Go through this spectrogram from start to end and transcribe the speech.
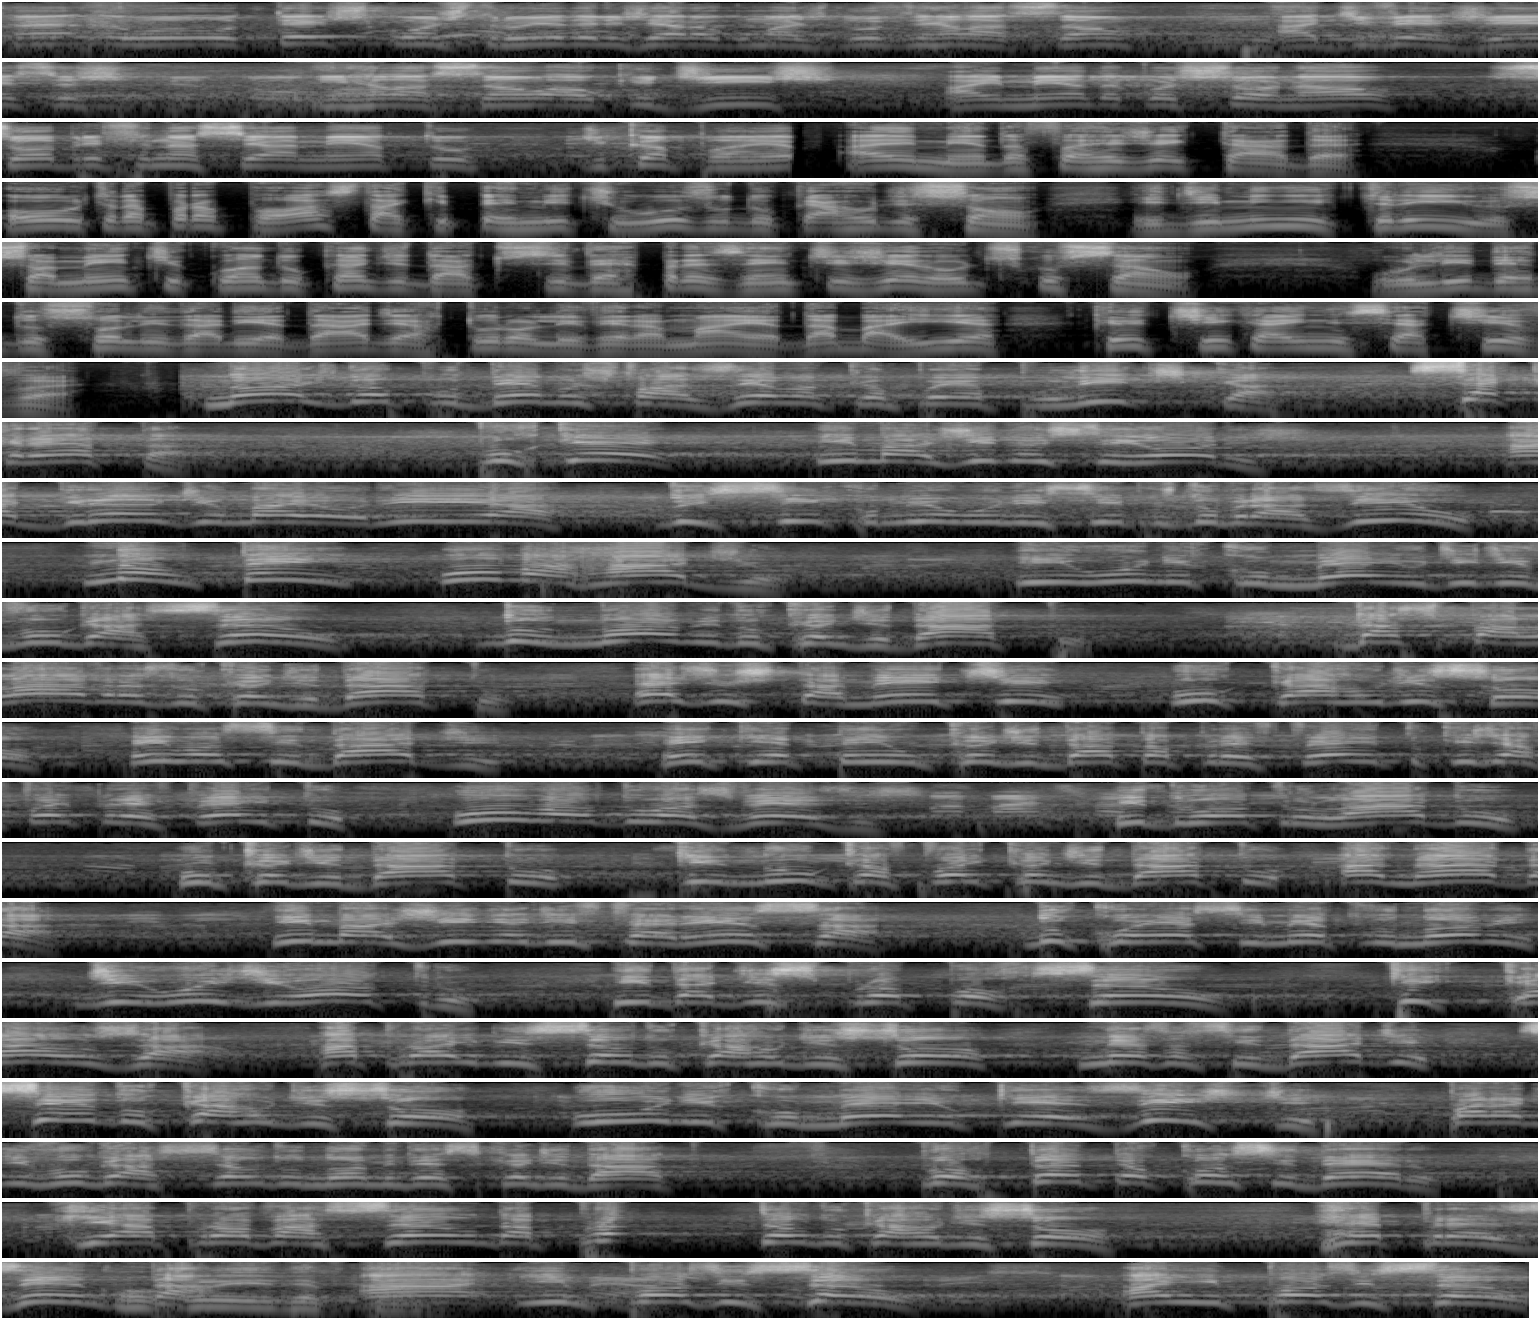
né, o, o, texto construído ele gera algumas dúvidas em relação a divergências em relação ao que diz a emenda constitucional sobre financiamento de campanha. A emenda foi rejeitada. Outra proposta, a que permite o uso do carro de som e de mini-trios somente quando o candidato estiver presente, gerou discussão. O líder do Solidariedade, Arthur Oliveira Maia, da Bahia, critica a iniciativa. Nós não podemos fazer uma campanha política secreta, porque, imaginem os senhores, a grande maioria dos 5 mil municípios do Brasil não tem uma rádio e o único meio de divulgação do nome do candidato das palavras do candidato é justamente o carro de som. Em uma cidade em que tem um candidato a prefeito que já foi prefeito uma ou duas vezes, e do outro lado, um candidato que nunca foi candidato a nada. Imagine a diferença do conhecimento do nome de um e de outro e da desproporção que causa a proibição do carro de som nessa cidade, sendo o carro de som o único meio que existe para a divulgação do nome desse candidato. Portanto, eu considero que a aprovação da proibição do carro de som representa Concluir, a imposição, a imposição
